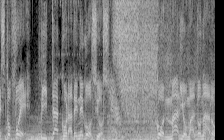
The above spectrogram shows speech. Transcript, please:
Esto fue Bitácora de Negocios con Mario Maldonado.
